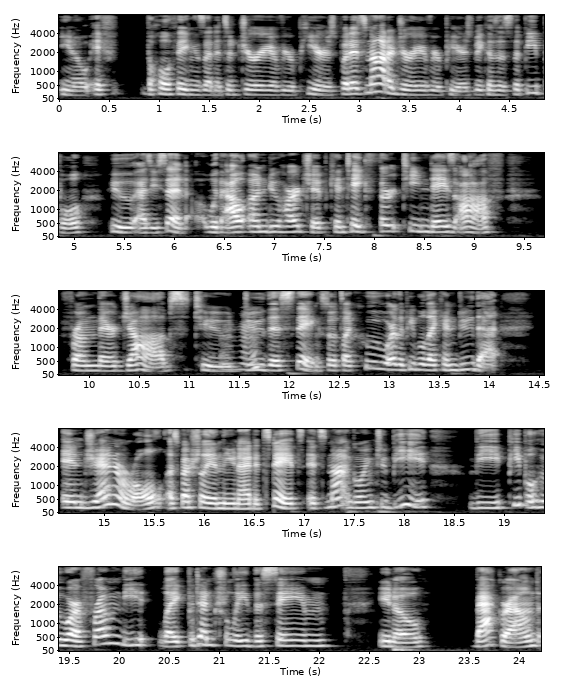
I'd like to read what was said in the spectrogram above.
you know if the whole thing is that it's a jury of your peers but it's not a jury of your peers because it's the people who as you said without undue hardship can take 13 days off from their jobs to Mhm. do this thing. So it's like who are the people that can do that? In general especially in the united states it's not going to be the people who are from the like potentially the same you know background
